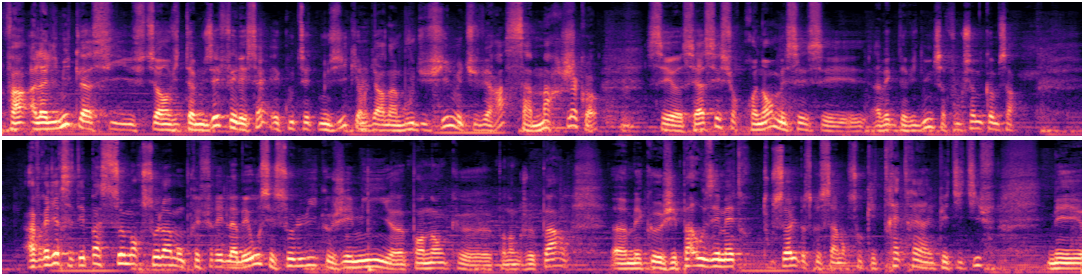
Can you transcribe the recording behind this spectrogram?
Enfin, à la limite, là, si tu as envie de t'amuser, fais l'essai, écoute cette musique et regarde un bout du film et tu verras, ça marche. D'accord. C'est euh, c'est assez surprenant, mais c'est avec David Lynch, ça fonctionne comme ça. À vrai dire, c'était pas ce morceau-là mon préféré de la BO, c'est celui que j'ai mis euh, pendant que pendant que je parle, euh, mais que j'ai pas osé mettre tout seul parce que c'est un morceau qui est très très répétitif, mais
